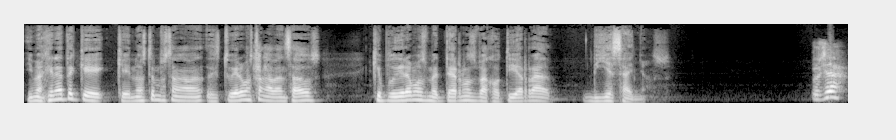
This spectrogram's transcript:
Imagínate que, que no estemos tan estuviéramos tan avanzados que pudiéramos meternos bajo tierra 10 años. Pues ya,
